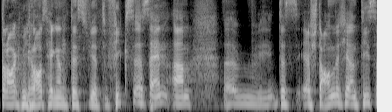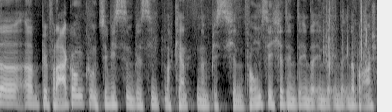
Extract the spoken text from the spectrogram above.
traue ich mich raushängen, das wird fix äh, sein. Ähm, äh, das Erstaunliche an dieser äh, Befragung, und Sie wissen, wir sind nach Kärnten ein bisschen verunsichert in der, in der, in der, in der Branche,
